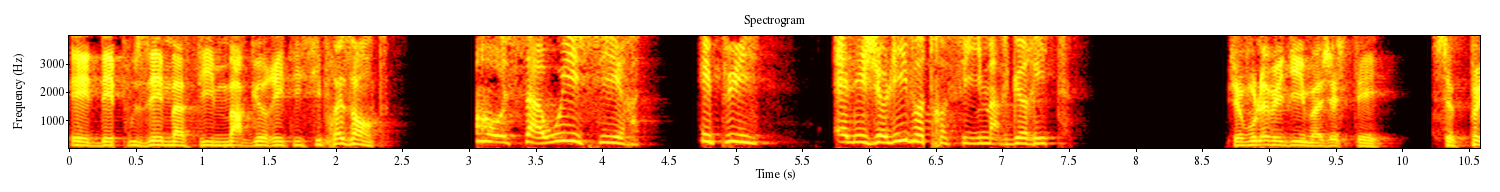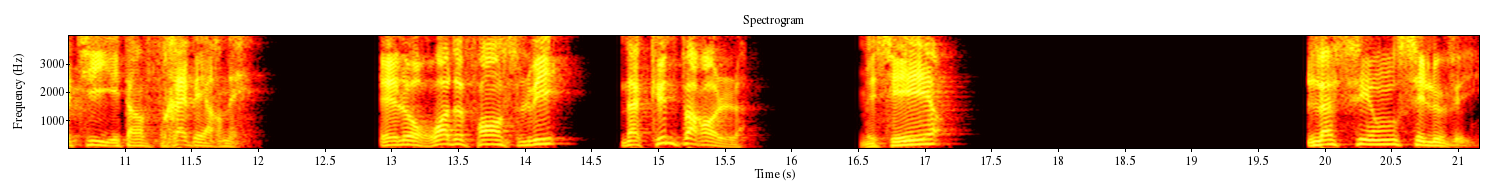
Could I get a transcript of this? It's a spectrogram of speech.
et d'épouser ma fille Marguerite ici présente. Oh, ça oui, sire. Et puis, elle est jolie, votre fille, Marguerite. Je vous l'avais dit, Majesté, ce petit est un vrai Béarnais. Et le roi de France, lui, n'a qu'une parole. Messire. La séance est levée.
